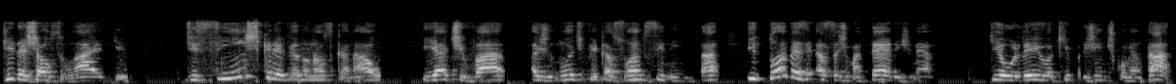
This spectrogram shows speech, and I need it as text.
de deixar o seu like, de se inscrever no nosso canal e ativar as notificações do sininho, tá? E todas essas matérias, né, que eu leio aqui para gente comentar,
